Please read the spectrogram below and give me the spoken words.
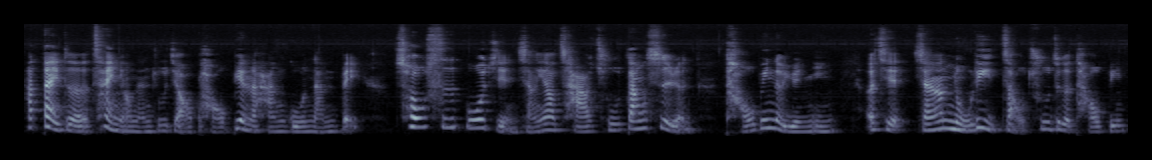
他带着菜鸟男主角跑遍了韩国南北。抽丝剥茧，想要查出当事人逃兵的原因，而且想要努力找出这个逃兵，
